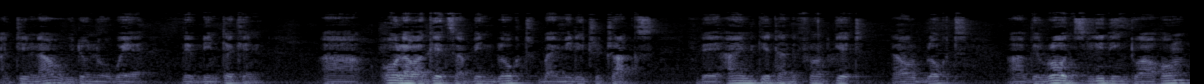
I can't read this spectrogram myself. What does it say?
Until now, we don't know where they've been taken. Uh, all our gates have been blocked by military trucks. The hind gate and the front gate are all blocked. Uh, the roads leading to our home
